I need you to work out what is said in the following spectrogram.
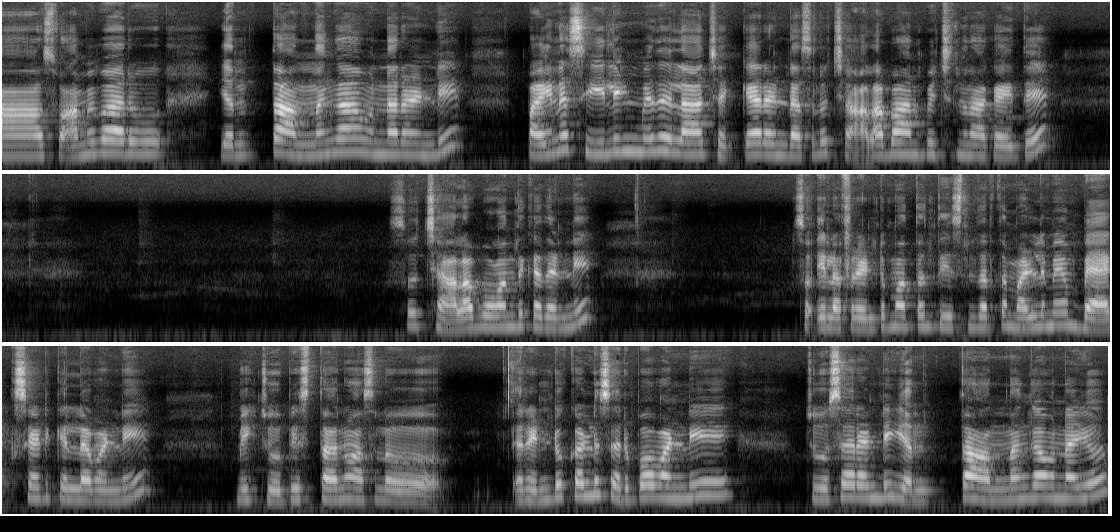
ఆ స్వామివారు ఎంత అందంగా ఉన్నారండి. పైన సీలింగ్ మీద ఇలా చెక్కారండి. అసలు చాలా బాగా అనిపించింది నాకైతే. సో చాలా బాగుంది కదండి. సో ఇలా ఫ్రంట్ మొత్తం తీసిన తర్వాత మళ్ళీ మేము బ్యాక్ సైడ్కి వెళ్ళామండి. మీకు చూపిస్తాను. అసలు రెండు కళ్ళు సరిపోవండి. చూసారండి ఎంత అందంగా ఉన్నాయో.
